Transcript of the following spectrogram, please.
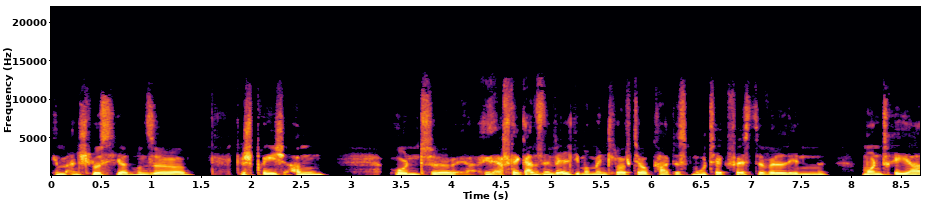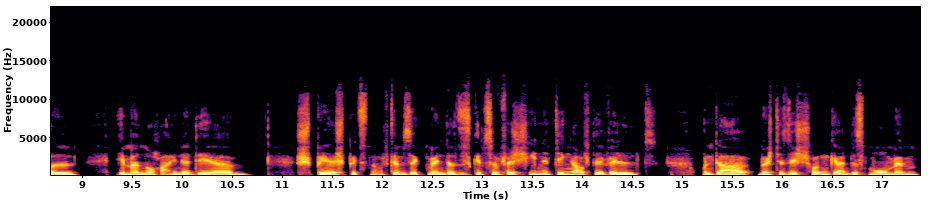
im Anschluss hier an unser Gespräch an. Und äh, auf der ganzen Welt, im Moment läuft ja auch gerade das Mutec Festival in Montreal, immer noch eine der Speerspitzen auf dem Segment. Also es gibt so verschiedene Dinge auf der Welt und da möchte sich schon gern das MOMEM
